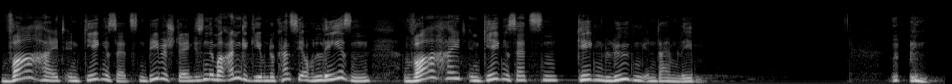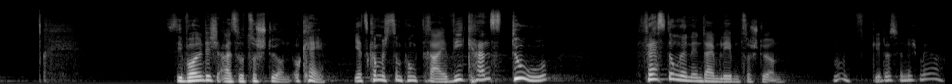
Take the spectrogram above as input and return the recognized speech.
Wahrheit entgegensetzen. Bibelstellen, die sind immer angegeben, du kannst sie auch lesen. Wahrheit entgegensetzen gegen Lügen in deinem Leben. Sie wollen dich also zerstören. Okay, jetzt komme ich zum Punkt 3. Wie kannst du Festungen in deinem Leben zerstören? Hm, geht das hier nicht mehr?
